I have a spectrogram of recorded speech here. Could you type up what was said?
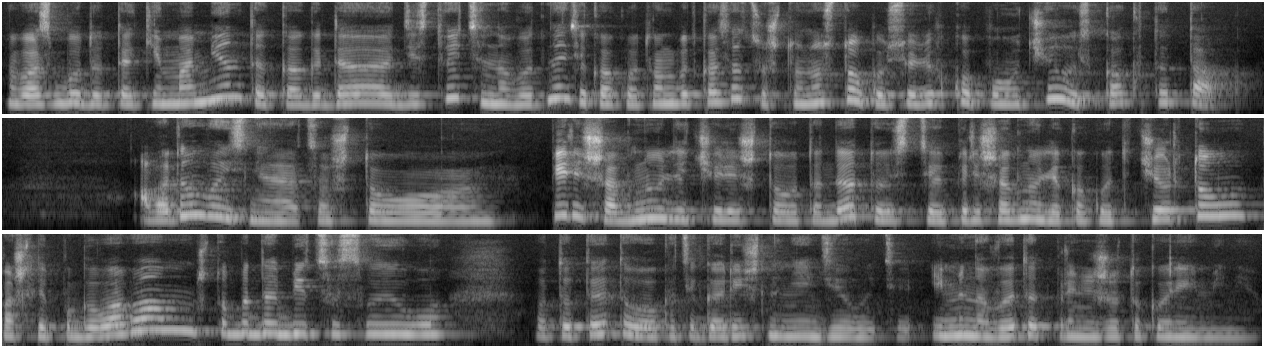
у вас будут такие моменты, когда действительно, вот знаете, как вот вам будет казаться, что настолько все легко получилось, как-то так. А потом выясняется, что перешагнули через что-то, да, то есть перешагнули какую-то черту, пошли по головам, чтобы добиться своего. Вот от этого категорично не делайте, именно в этот промежуток времени.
